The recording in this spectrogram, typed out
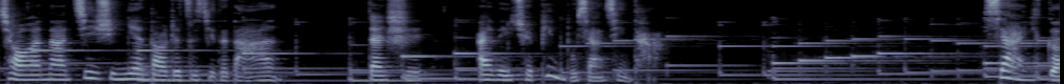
乔安娜继续念叨着自己的答案，但是艾薇却并不相信她。下一个。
